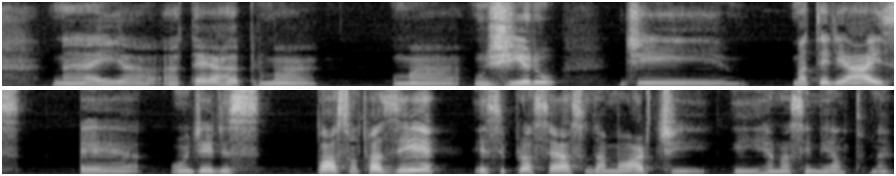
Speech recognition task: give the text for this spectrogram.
né? E a, a Terra para uma, uma, um giro de materiais é, onde eles possam fazer esse processo da morte e renascimento, né?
